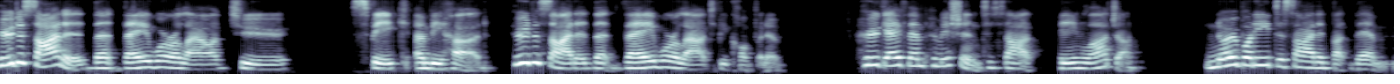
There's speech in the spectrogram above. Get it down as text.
Who decided that they were allowed to speak and be heard? Who decided that they were allowed to be confident? Who gave them permission to start being larger? Nobody decided but them.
